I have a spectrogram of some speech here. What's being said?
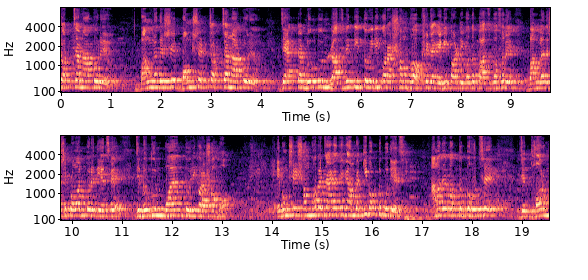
চর্চা না করেও, বাংলাদেশে বংশের চর্চা না করেও যে একটা নতুন রাজনীতি তৈরি করা সম্ভব, সেটা এবি পার্টি গত পাঁচ বছরে বাংলাদেশে প্রমাণ করে দিয়েছে যে নতুন বয়ান তৈরি করা সম্ভব। এবং সেই সম্ভবের জায়গা থেকে আমরা কি বক্তব্য দিয়েছি? আমাদের বক্তব্য হচ্ছে যে ধর্ম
